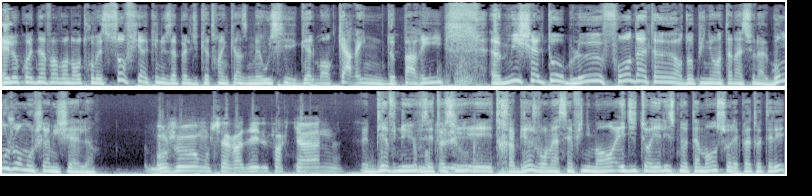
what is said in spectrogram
Et le Quad 9 avant de retrouver Sophia qui nous appelle du 95, mais aussi également Karim de Paris. Euh, Michel Taube, le fondateur d'Opinion Internationale. Bonjour mon cher Michel. Bonjour, mon cher Adil Farkan. Bienvenue, Comment vous êtes aussi et très bien, je vous remercie infiniment, éditorialiste notamment sur les plateaux télé.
